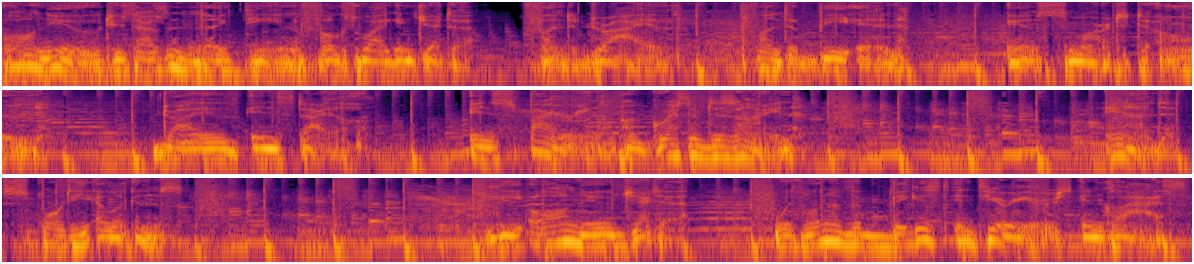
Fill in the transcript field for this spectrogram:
all-new 2019 Volkswagen Jetta. Fun to drive, fun to be in, and smart to own. Drive in style. Inspiring progressive design. And sporty elegance. The all-new Jetta with one of the biggest interiors in class.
